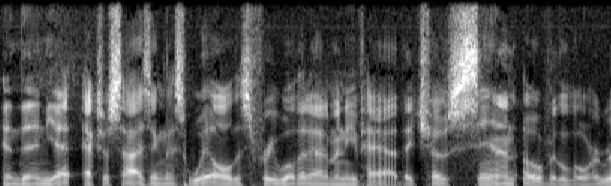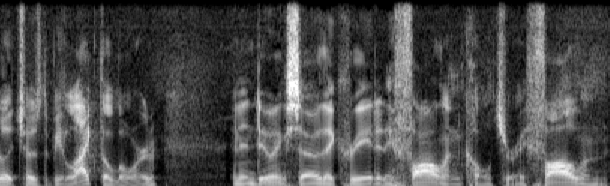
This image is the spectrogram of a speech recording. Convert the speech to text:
and then yet exercising this will, this free will that Adam and Eve had, they chose sin over the Lord, really chose to be like the Lord, and in doing so, they created a fallen culture, a fallen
